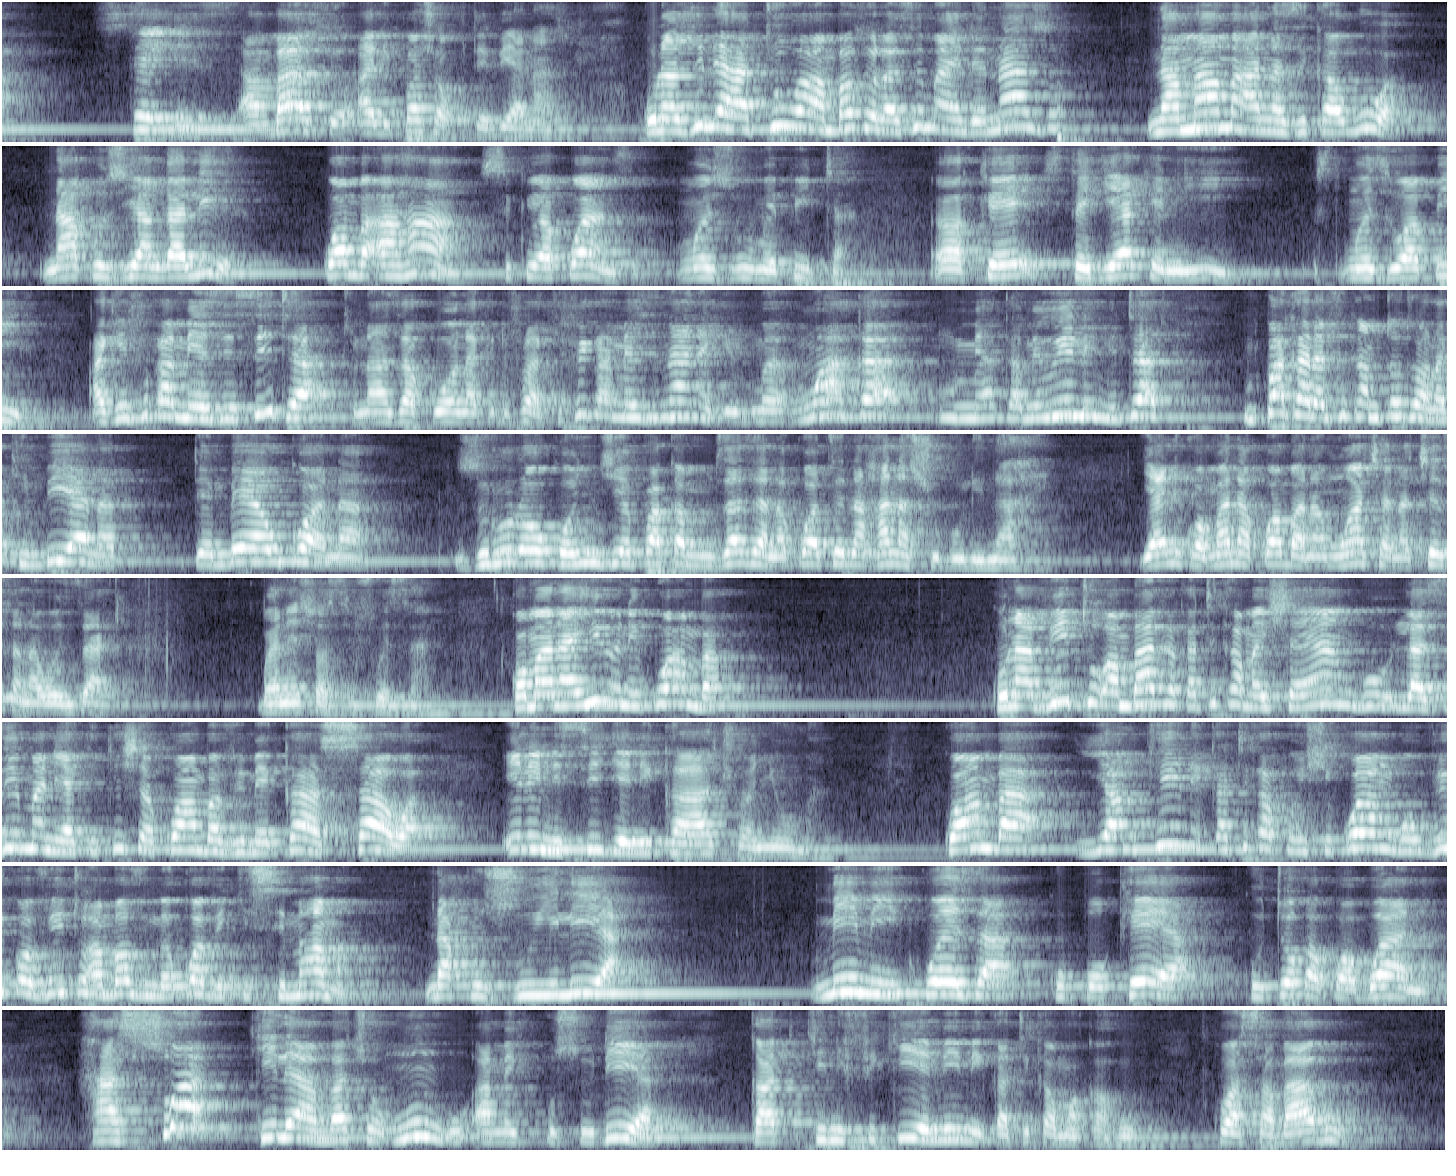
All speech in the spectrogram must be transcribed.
stages ambazo alipaswa kutembea nazo. Kuna zile hatua ambazo lazima aende nazo na mama anazikagua na kuziangalia kwamba aha, siku ya kwanza mwezi umepita. Okay, stage yake ni hii. Mwezi wa pili. Akifika miezi sita tunaanza kuona kitu fulani. Akifika miezi nane, mwaka, miaka miwili, mitatu mpaka anafika mtoto anakimbia, anatembea huko ana zurura huko nje mpaka mzazi anakuwa tena hana shughuli naye, yaani kwa maana kwamba anamwacha anacheza na wenzake. Bwana Yesu asifiwe sana. Kwa maana hiyo ni kwamba kuna vitu ambavyo katika maisha yangu lazima nihakikisha kwamba vimekaa sawa, ili nisije nikaachwa nyuma, kwamba yamkini katika kuishi kwangu viko vitu ambavyo vimekuwa vikisimama na kuzuilia mimi kuweza kupokea kutoka kwa Bwana haswa kile ambacho Mungu amekusudia kinifikie mimi katika mwaka huu, kwa sababu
